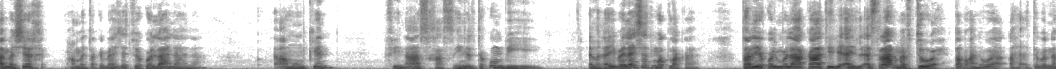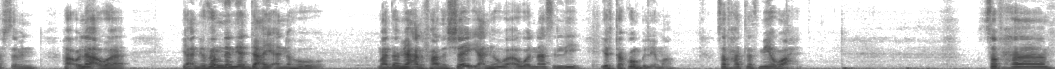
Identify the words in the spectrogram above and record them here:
أما الشيخ محمد تقي بهجت فيقول لا لا لا. آه، ممكن في ناس خاصين يلتقون به. الغيبة ليست مطلقة. طريق الملاقاة لأهل الأسرار مفتوح. طبعا هو راح يعتبر نفسه من هؤلاء و يعني ضمنا يدعي أنه ما دام يعرف هذا الشيء يعني هو أول الناس اللي يلتقون بالإمام. صفحة 301 صفحة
